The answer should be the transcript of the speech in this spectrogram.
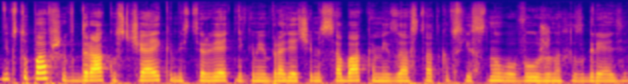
и вступавших в драку с чайками, стервятниками и бродячими собаками из-за остатков съестного, выуженных из грязи.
